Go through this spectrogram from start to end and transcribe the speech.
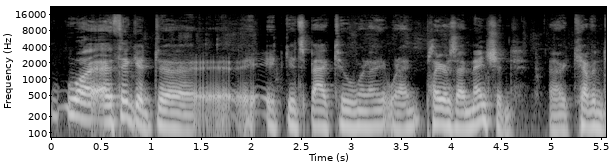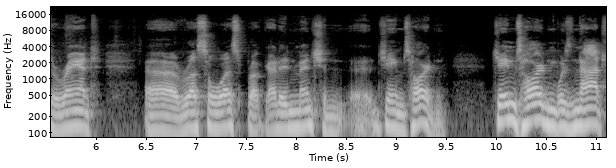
Well, I think it uh, it gets back to when I when I players I mentioned, uh, Kevin Durant, uh, Russell Westbrook. I didn't mention uh, James Harden. James Harden was not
